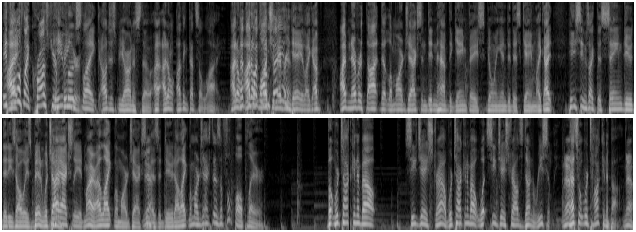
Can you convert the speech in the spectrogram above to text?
it's I- almost like cross your fingers. he finger. looks like I'll just be honest though. I, I don't. I think that's a lie. I don't. That- I don't watch him every day. Like I've. I've never thought that Lamar Jackson didn't have the game face going into this game. Like I, he seems like the same dude that he's always been, which I actually admire. I like Lamar Jackson Yeah. as a dude. I like Lamar Jackson as a football player. But we're talking about C.J. Stroud. We're talking about what C.J. Stroud's done recently. Yeah. That's what we're talking about. yeah.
